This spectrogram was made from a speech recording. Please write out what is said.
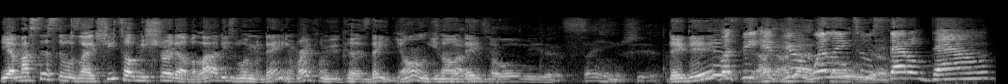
Yeah, my sister was like, she told me straight up, a lot of these women they ain't right from you because they young. You know, Somebody they told me that same shit. they did. But see, I- if I you're got willing told, to yeah. settle down,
